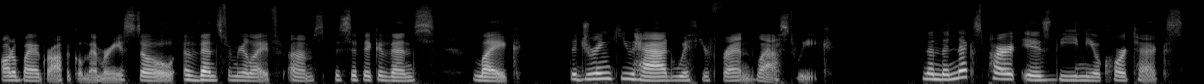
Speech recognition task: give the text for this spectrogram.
autobiographical memories, so events from your life, um, specific events like the drink you had with your friend last week. And then the next part is the neocortex,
